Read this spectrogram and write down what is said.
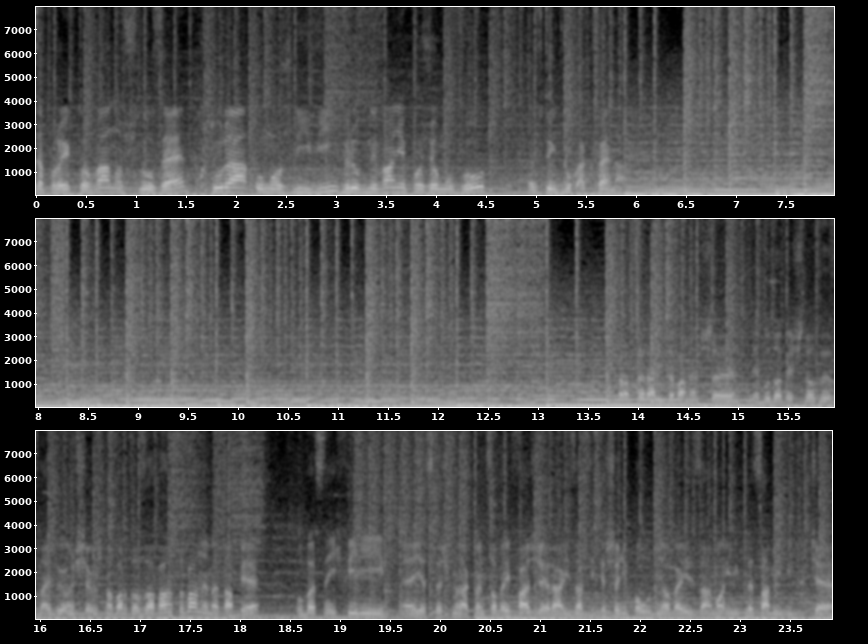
zaprojektowano śluzę, która umożliwi wyrównywanie poziomu wód w tych dwóch akwenach. Prace realizowane przy budowie śluzy znajdują się już na bardzo zaawansowanym etapie. W obecnej chwili e, jesteśmy na końcowej fazie realizacji kieszeni południowej. Za moimi plecami widzicie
